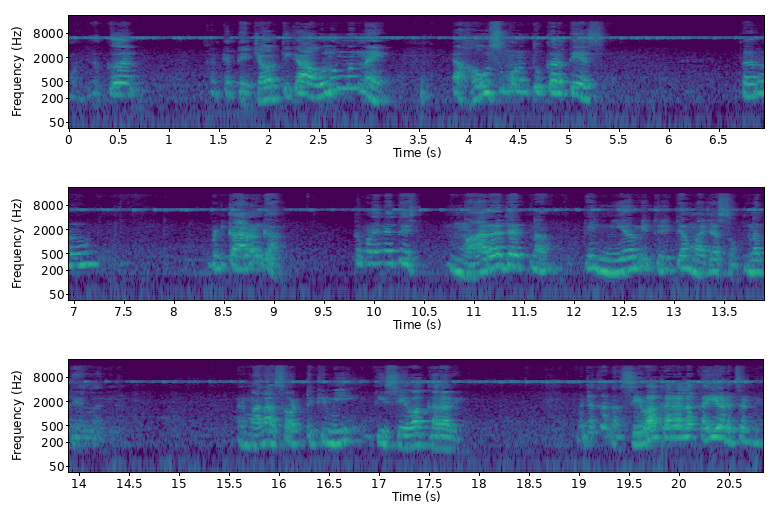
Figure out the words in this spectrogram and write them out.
म्हटलं कर. कारण का त्याच्यावरती काय अवलंबून नाही. हौस म्हणून तू करतेस. तर पण कारण का? तर म्हणे नाही ते महाराज आहेत ना ते नियमितरित्या माझ्या स्वप्नात यायला लागले. आणि मला असं वाटतं की मी ती सेवा करावी. म्हणजे का ना सेवा करायला काही अडचण नाही.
